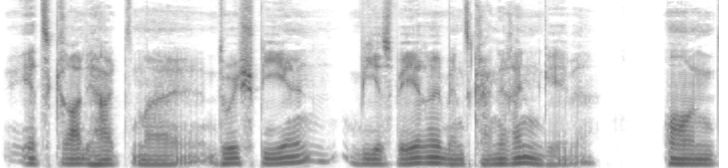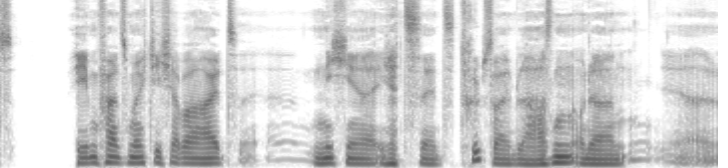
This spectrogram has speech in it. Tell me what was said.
jetzt gerade halt mal durchspielen, wie es wäre, wenn es keine Rennen gäbe. Und ebenfalls möchte ich aber halt nicht äh, jetzt, jetzt Trübsal blasen oder äh,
